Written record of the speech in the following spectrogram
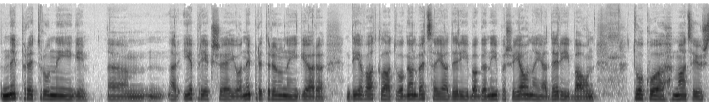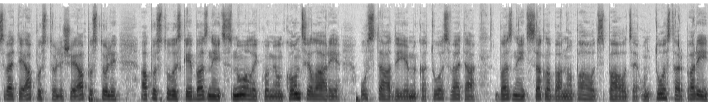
nepretrunīgi um, ar iepriekšējo, nepretrunīgi ar Dieva atklāto gan vecajā derībā, gan īpaši jaunajā derībā. Un to, ko mācījuši svētie apustuļi, šie apustuļi, apustuliskie baznīcas nolikumi un koncilārie uzstādījumi, ka to svētā baznīca saglabā no paudzes paudzē. Un to starp arī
